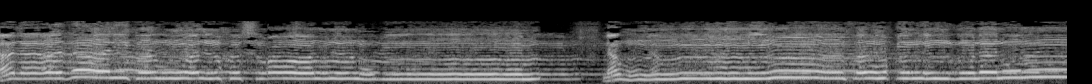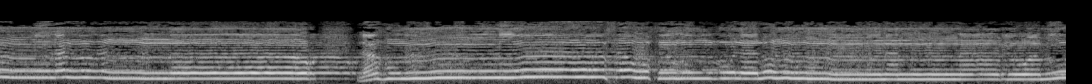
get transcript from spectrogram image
ألا ذلك هو الخسران المبين؟ لهم من فوقهم ظلل من النار. لهم من فوقهم من النار ومن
